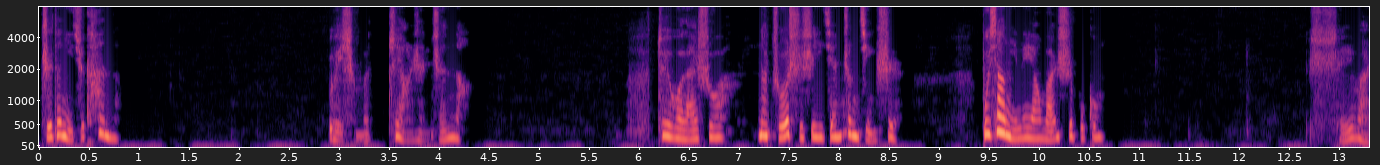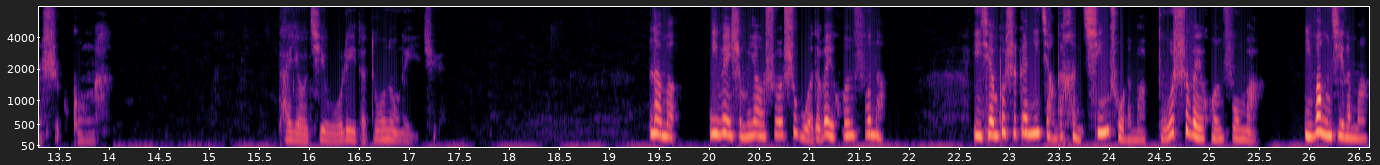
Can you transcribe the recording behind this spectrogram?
值得你去看呢？为什么这样认真呢？对我来说，那着实是一件正经事，不像你那样玩世不恭。谁玩世不恭啊？他有气无力的嘟哝了一句。那么，你为什么要说是我的未婚夫呢？以前不是跟你讲的很清楚了吗？不是未婚夫吗？你忘记了吗？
